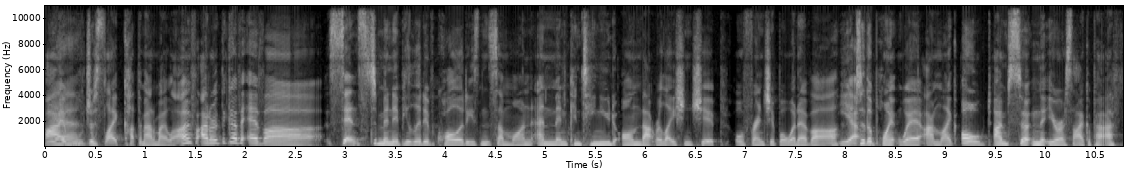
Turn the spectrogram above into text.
I will just like cut them out of my life. I don't think I've ever sensed manipulative qualities in someone and then continued on that relationship or friendship or whatever Yeah. to the point where I'm like, oh, I'm certain that you're a psychopath.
